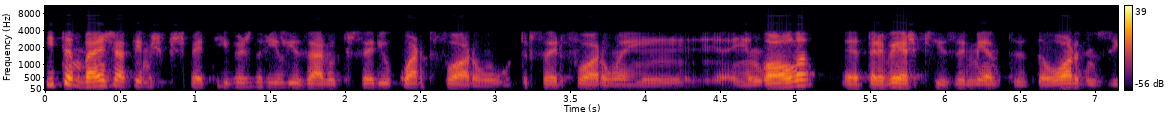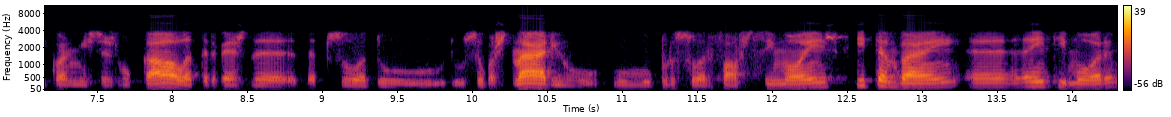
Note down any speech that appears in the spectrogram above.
e também já temos perspectivas de realizar o terceiro e o quarto fórum. O terceiro fórum em, em Angola, através precisamente da Ordem dos Economistas Local, através da, da pessoa do, do seu bastonário, o, professor Fausto Simões, e também uh, em Timor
